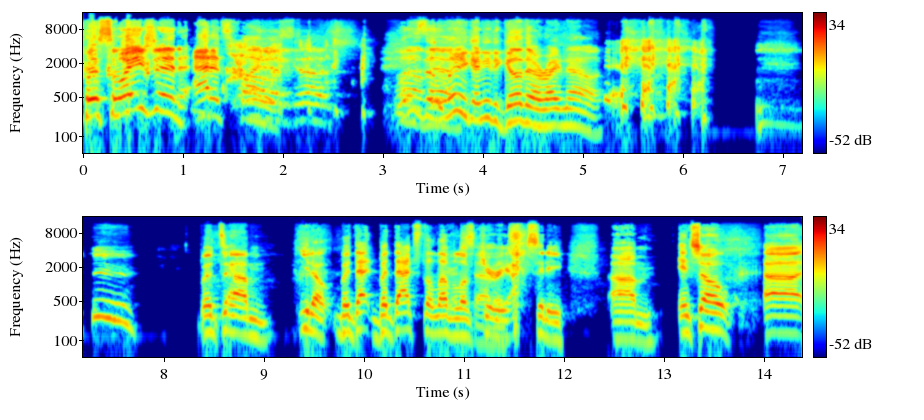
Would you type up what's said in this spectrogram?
Persuasion at its finest. Oh my What oh, is the man. link? I need to go there right now. but um, you know, but that but that's the level of savage. curiosity. Um, and so uh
